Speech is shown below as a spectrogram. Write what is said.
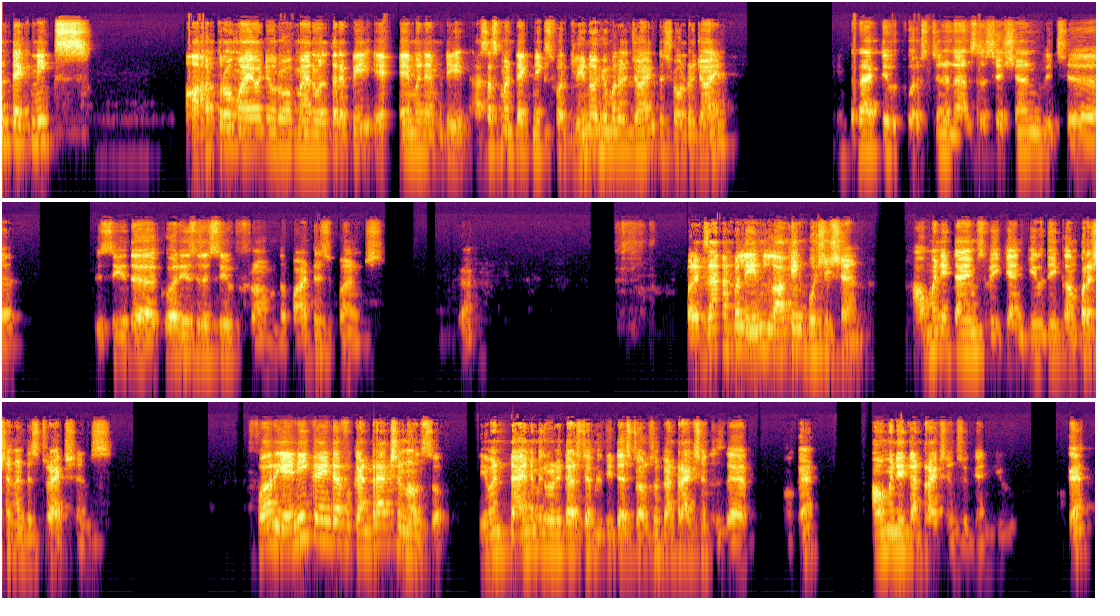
techniques, arthromyoneuromanual therapy, AMNMT, assessment techniques for glenohumeral joint, the shoulder joint, interactive question and answer session, which uh, we see the queries received from the participants. Okay. For example, in locking position, how many times we can give the compression and distractions. For any kind of contraction also, even dynamic rotator stability test also contraction is there. Okay. How many contractions you can give. Okay.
